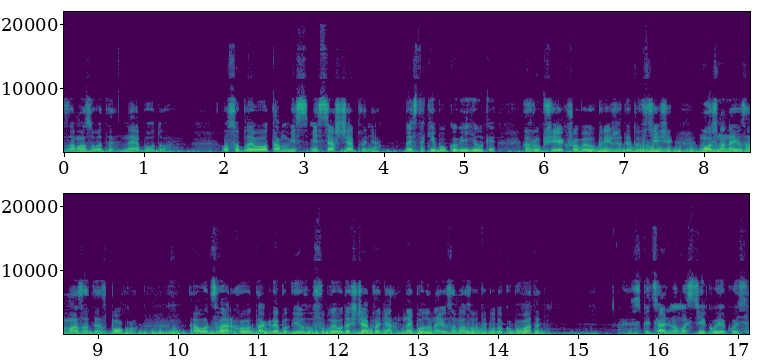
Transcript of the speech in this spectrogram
замазувати не буду. Особливо там місця щеплення. Десь такі бокові гілки грубші, якщо ви обріжете товстіші, можна нею замазати з боку. А от зверху, так, де особливо де щеплення, не буду нею замазувати. Буду купувати спеціальну мастіку якусь.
